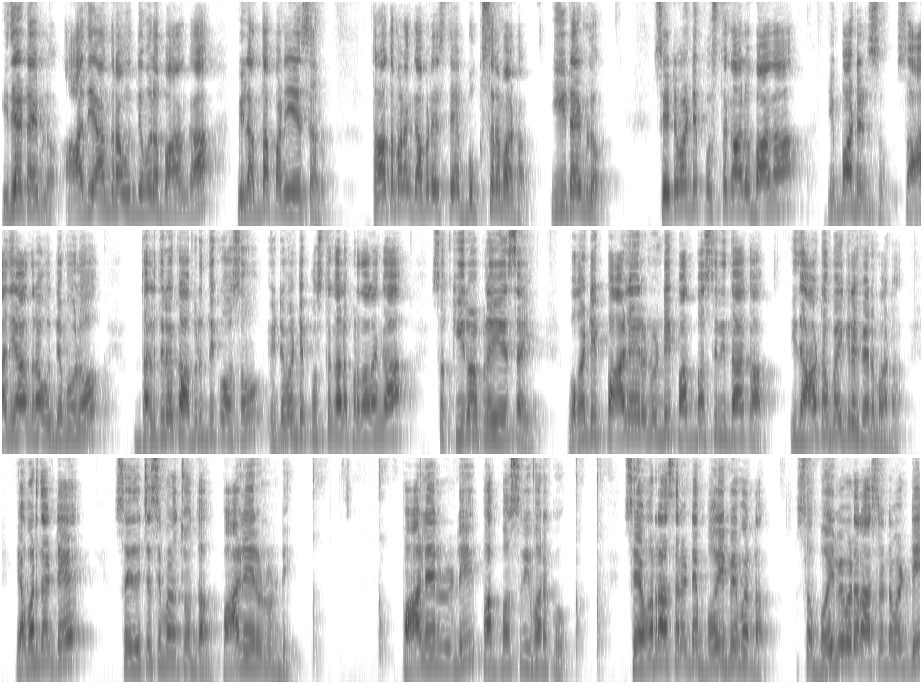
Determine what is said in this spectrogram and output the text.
ఇదే టైంలో ఆది ఆంధ్ర ఉద్యమంలో భాగంగా వీళ్ళంతా పనిచేశారు తర్వాత మనం గమనిస్తే బుక్స్ అనమాట ఈ టైంలో సో ఎటువంటి పుస్తకాలు బాగా ఇంపార్టెన్స్? సో ఆది ఆంధ్ర ఉద్యమంలో దళితుల యొక్క అభివృద్ధి కోసం ఎటువంటి పుస్తకాలు ప్రధానంగా సో కీ రోల్ ప్లే చేశాయి? ఒకటి పాలేరు నుండి పద్మశ్రీ దాకా. ఇది ఆటోబయోగ్రఫీ అనమాట ఎవరిదంటే? సో ఇది వచ్చేసి మనం చూద్దాం. పాలేరు నుండి. పాలేరు నుండి పద్మశ్రీ వరకు. సో ఎవరు రాశారంటే? బోయి భీమన్న. సో బోయి భీమన్న రాసినటువంటి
